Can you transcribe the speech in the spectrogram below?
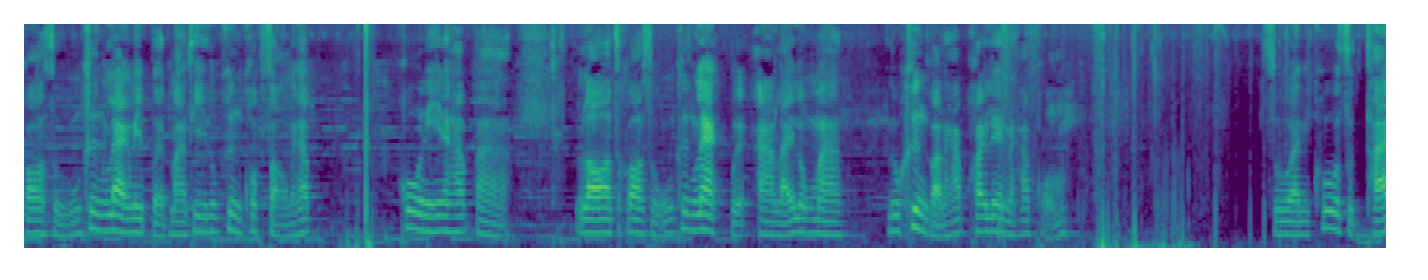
กอร์สูงครึ่งแรกนี่เปิดมาที่ลูกครึ่งครบ 2 นะครับ คู่นี้นะครับอ่ารอสกอร์สูงครึ่งแรกเปิดอ่าไหลลงมาลูกครึ่งก่อนนะครับ ค่อยเล่นนะครับผม ส่วนคู่สุดท้าย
